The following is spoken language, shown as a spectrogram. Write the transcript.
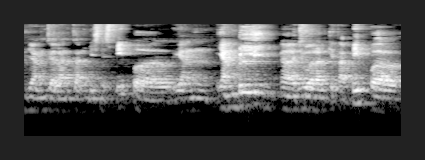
Yang jalankan bisnis people, yang yang beli eh, jualan kita people,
